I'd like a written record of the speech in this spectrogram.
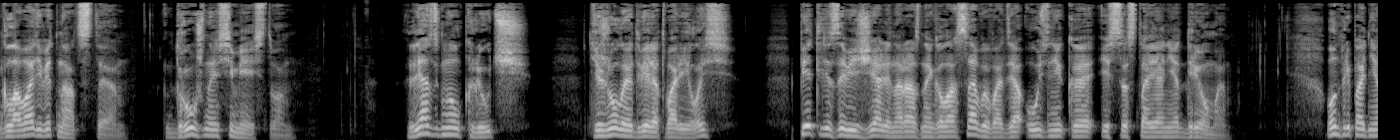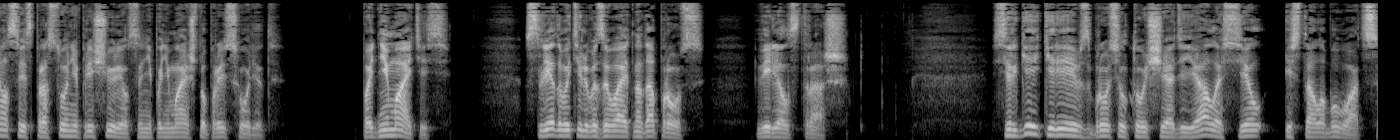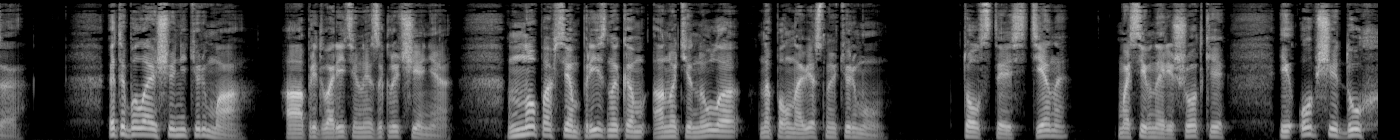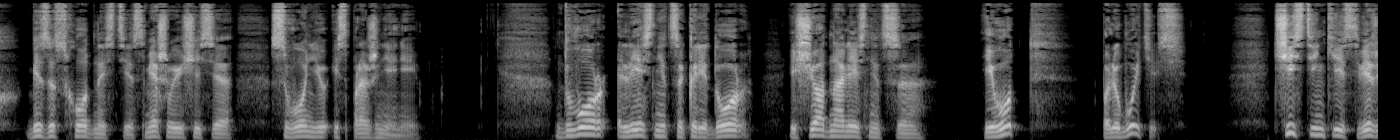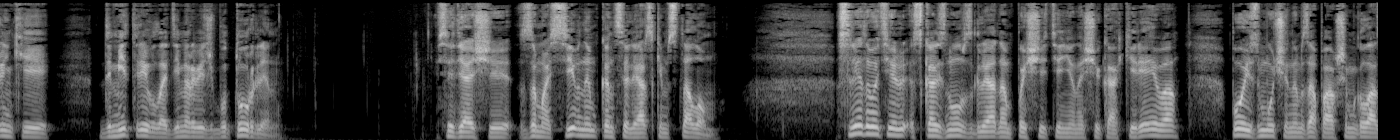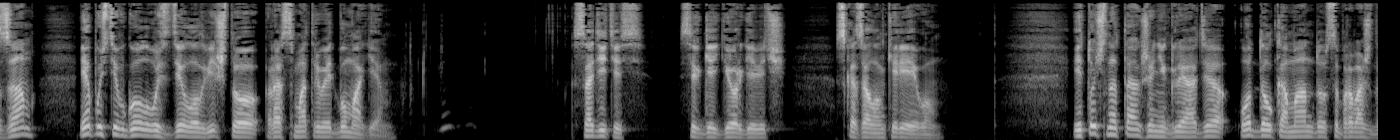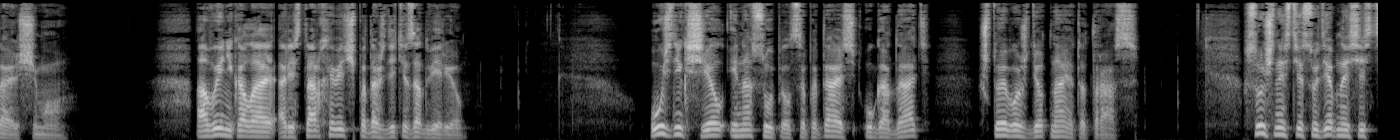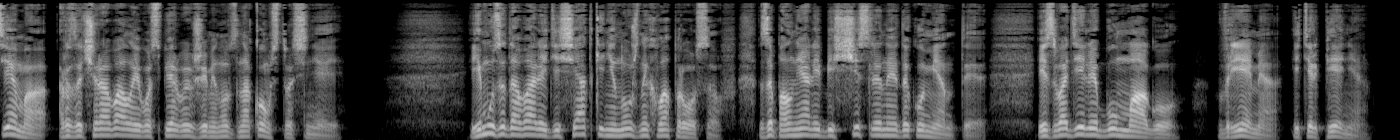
Глава 19. Дружное семейство. Лязгнул ключ, тяжелая дверь отворилась, петли завизжали на разные голоса, выводя узника из состояния дремы. Он приподнялся и с просонья прищурился, не понимая, что происходит. «Поднимайтесь!» «Следователь вызывает на допрос», — велел страж. Сергей Киреев сбросил тощее одеяло, сел и стал обуваться. Это была еще не тюрьма, а предварительное заключение, но по всем признакам оно тянуло на полновесную тюрьму. Толстые стены, массивные решетки и общий дух безысходности, смешивающийся с вонью испражнений. Двор, лестница, коридор, еще одна лестница. И вот, полюбуйтесь, чистенький, свеженький Дмитрий Владимирович Бутурлин — сидящий за массивным канцелярским столом. Следователь скользнул взглядом по щетине на щеках Киреева, по измученным запавшим глазам и, опустив голову, сделал вид, что рассматривает бумаги. «Садитесь, Сергей Георгиевич», — сказал он Кирееву. И точно так же, не глядя, отдал команду сопровождающему. «А вы, Николай Аристархович, подождите за дверью». Узник сел и насупился, пытаясь угадать, что его ждет на этот раз. В сущности, судебная система разочаровала его с первых же минут знакомства с ней. Ему задавали десятки ненужных вопросов, заполняли бесчисленные документы, изводили бумагу, время и терпение.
